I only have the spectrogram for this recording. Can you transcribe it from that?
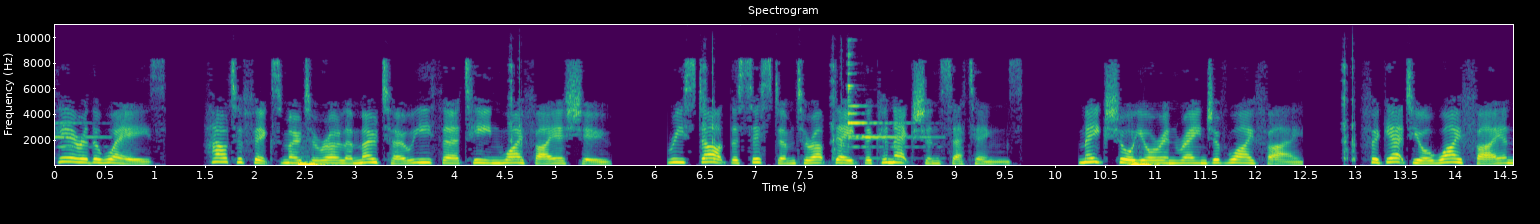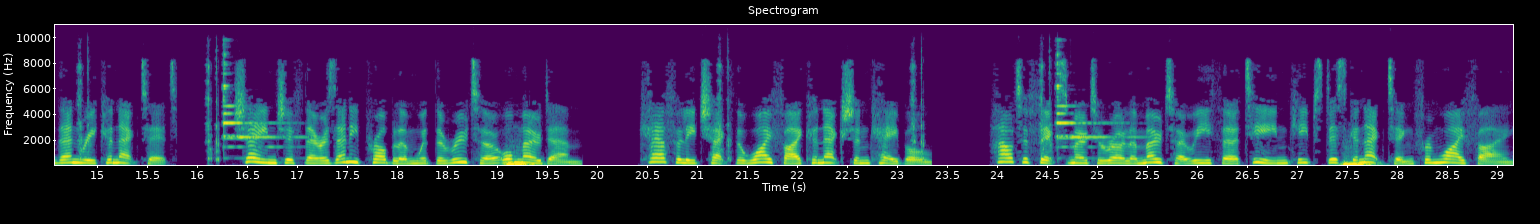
Here are the ways. How to fix Motorola Moto E13 Wi-Fi issue. Restart the system to update the connection settings. Make sure you're in range of Wi-Fi. Forget your Wi-Fi and then reconnect it. Change if there is any problem with the router or modem. Carefully check the Wi-Fi connection cable. How to fix Motorola Moto E13 keeps disconnecting from Wi-Fi.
